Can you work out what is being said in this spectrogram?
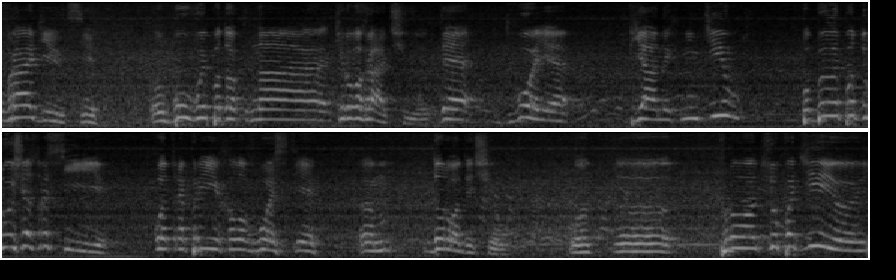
у Врадіївці е, був випадок на Кіровоградщині, де двоє п'яних мінтів побили подружжя з Росії, котре приїхало в гості ем, до родичів. От, е, про цю подію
